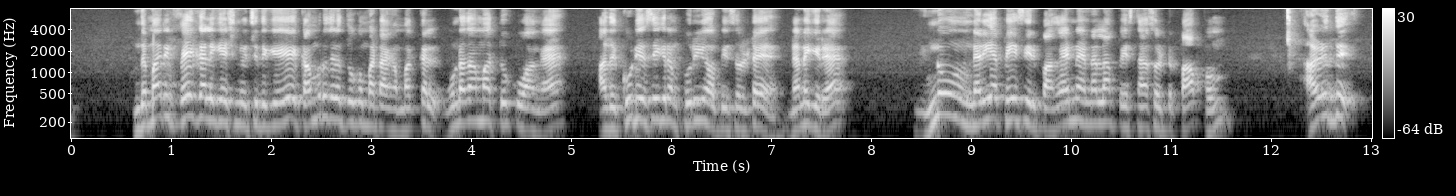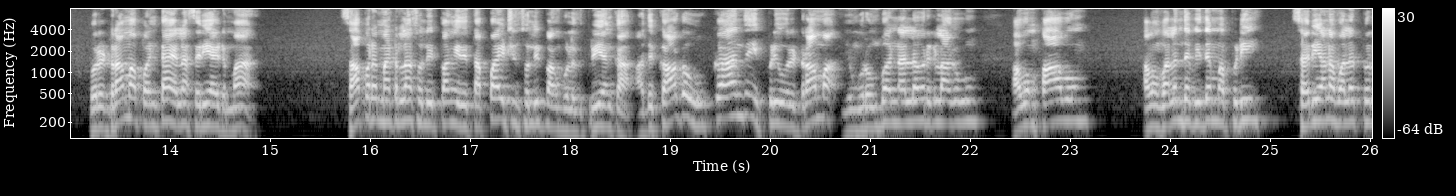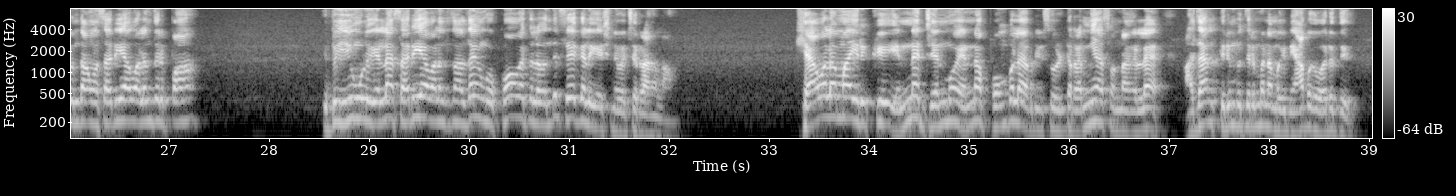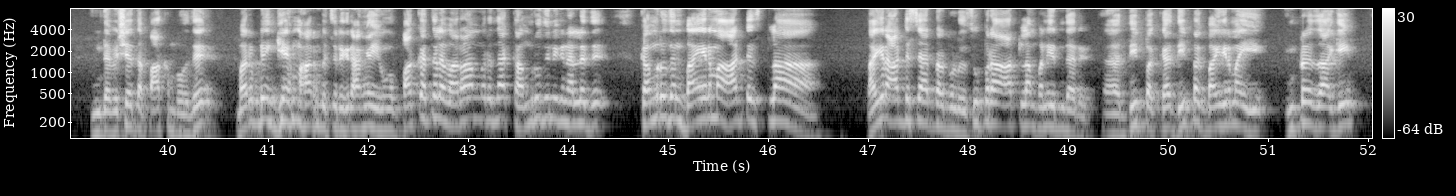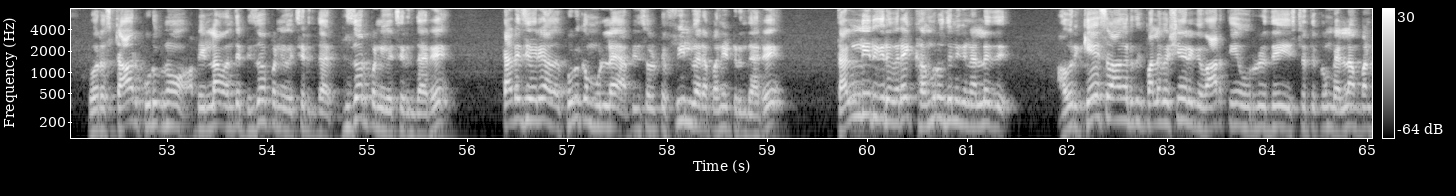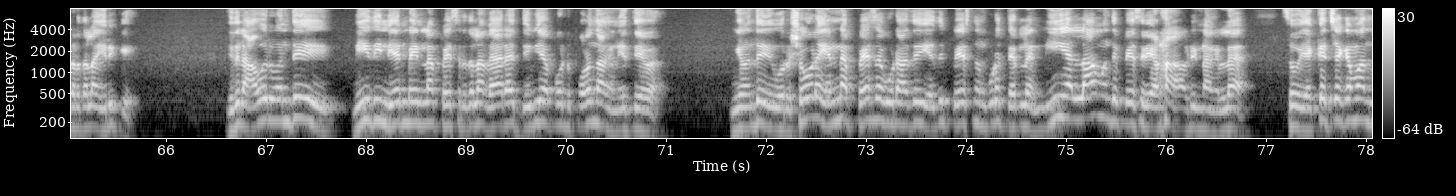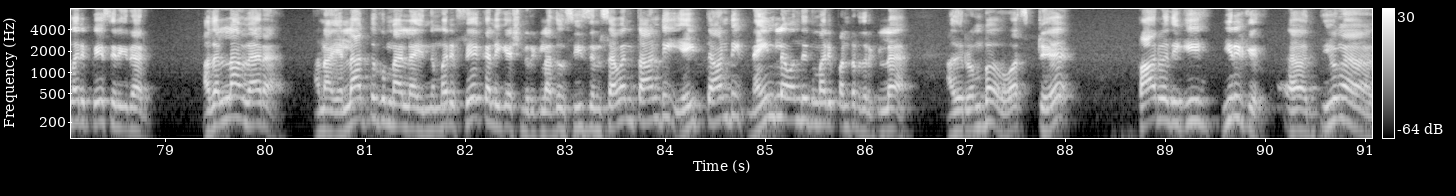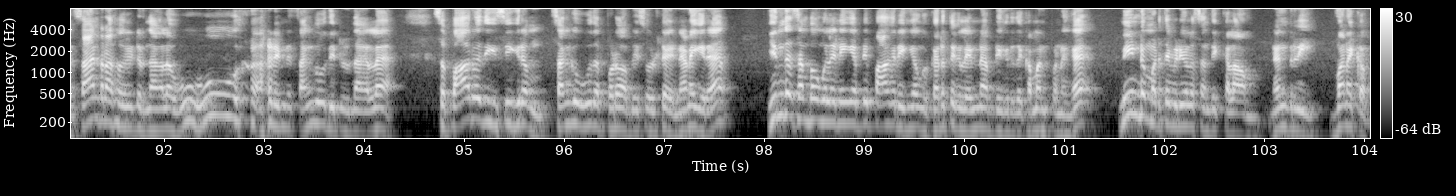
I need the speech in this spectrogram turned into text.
இந்த மாதிரி ஃபேக் அலிகேஷன் வச்சதுக்கு கம்ருதினை தூக்க மாட்டாங்க மக்கள். உன்னதாமா தூக்குவாங்க. அது கூடிய சீக்கிரம் புரியும் அப்படின்னு சொல்லிட்டு நினைக்கிறேன். இன்னும் நிறைய பேசியிருப்பாங்க. என்ன என்னெல்லாம் பேசினா சொல்லிட்டு பார்ப்போம். அழுது. ஒரு ட்ராமா பண்ணிட்டா எல்லாம் சரியாயிடுமா? சாப்பிட்ற மேட்டர்லாம் சொல்லியிருப்பாங்க. இது தப்பாயிடுச்சுன்னு சொல்லியிருப்பாங்க பொழுது பிரியங்கா. அதுக்காக உட்கார்ந்து இப்படி ஒரு ட்ராமா இவங்க ரொம்ப நல்லவர்களாகவும் அவன் பாவம் அவன் வளர்ந்த விதம் அப்படி. சரியான வளர்ப்பு இருந்தால் அவன் சரியாக வளர்ந்துருப்பான். இப்போ இவங்களுக்கு எல்லாம் சரியாக வளர்ந்ததுனால தான் இவங்க கோவத்தில் வந்து ஃபேக் அலிகேஷனை வச்சிடறாங்களாம். கேவலமா இருக்கு என்ன ஜென்மம் என்ன பொம்பளை அப்படின்னு சொல்லிட்டு ரம்யா சொன்னாங்கல்ல அதான் திரும்ப திரும்ப நமக்கு ஞாபகம் வருது. இந்த விஷயத்த பார்க்கும்போது மறுபடியும் கேம் ஆரம்பிச்சிருக்கிறாங்க. இவங்க பக்கத்துல வராம இருந்தா கம்ருதனுக்கு நல்லது. கம்ருதன் பயங்கரமா ஆர்டிஸ்ட்லாம் பயங்கர ஆர்டிஸ்டா இருப்பார் பொழுது சூப்பரா ஆர்ட்லாம் பண்ணியிருந்தாரு. தீபக்கை. தீபக் பயங்கரமா இம்ப்ரெஸ் ஆகி ஒரு ஸ்டார் கொடுக்கணும் அப்படின்லாம் வந்து டிசர்வ் பண்ணி வச்சிருந்தார். டிசர்வ் பண்ணி வச்சிருந்தாரு. கடைசி வரையும் அதை கொடுக்க முடியல அப்படின்னு சொல்லிட்டு ஃபீல் வேற பண்ணிட்டு இருந்தாரு. தள்ளி இருக்கிற வரை கமருதனுக்கு நல்லது. அவர் கேஸ் வாங்குறதுக்கு பல விஷயம் இருக்கு. வார்த்தையை உருது இஷ்டத்துக்கும் எல்லாம் பண்றதெல்லாம் இருக்கு. இதுல அவர் வந்து நீதி நேர்மைன்லாம் பேசுறதெல்லாம் வேற திவ்யா போட்டு பிறந்தாங்க நேத்தியவ இங்க வந்து ஒரு ஷோல என்ன பேசக்கூடாது எது பேசணும் கூட தெரியல. நீ எல்லாம் வந்து பேசுறியாடா அப்படின்னாங்கல்ல. ஸோ எக்கச்சக்கமா அந்த மாதிரி பேசியிருக்கிறார். அதெல்லாம் வேற. ஆனா எல்லாத்துக்கும் மேல இந்த மாதிரி ஃபேக் அலிகேஷன் இருக்குல்ல அதுவும் சீசன் செவன் தாண்டி எயிட் தாண்டி நைன்ல வந்து இது மாதிரி பண்றது இருக்குல்ல. அது ரொம்ப ஒர்ஸ்ட்டு பார்வதிக்கு இருக்கு. இவங்க சாண்ட்ரா சொல்லிட்டு இருந்தாங்கல்ல ஊ ஊ அப்படின்னு சங்கு ஊதிட்டு இருந்தாங்கல்ல. ஸோ பார்வதிக்கு சீக்கிரம் சங்கு ஊதப்படும் அப்படின்னு சொல்லிட்டு நினைக்கிறேன். இந்த சம்பவங்களை நீங்க எப்படி பாக்குறீங்க? உங்க கருத்துக்கள் என்ன அப்படிங்கறத கமெண்ட் பண்ணுங்க. மீண்டும் அடுத்த வீடியோல சந்திக்கலாம். நன்றி வணக்கம்.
